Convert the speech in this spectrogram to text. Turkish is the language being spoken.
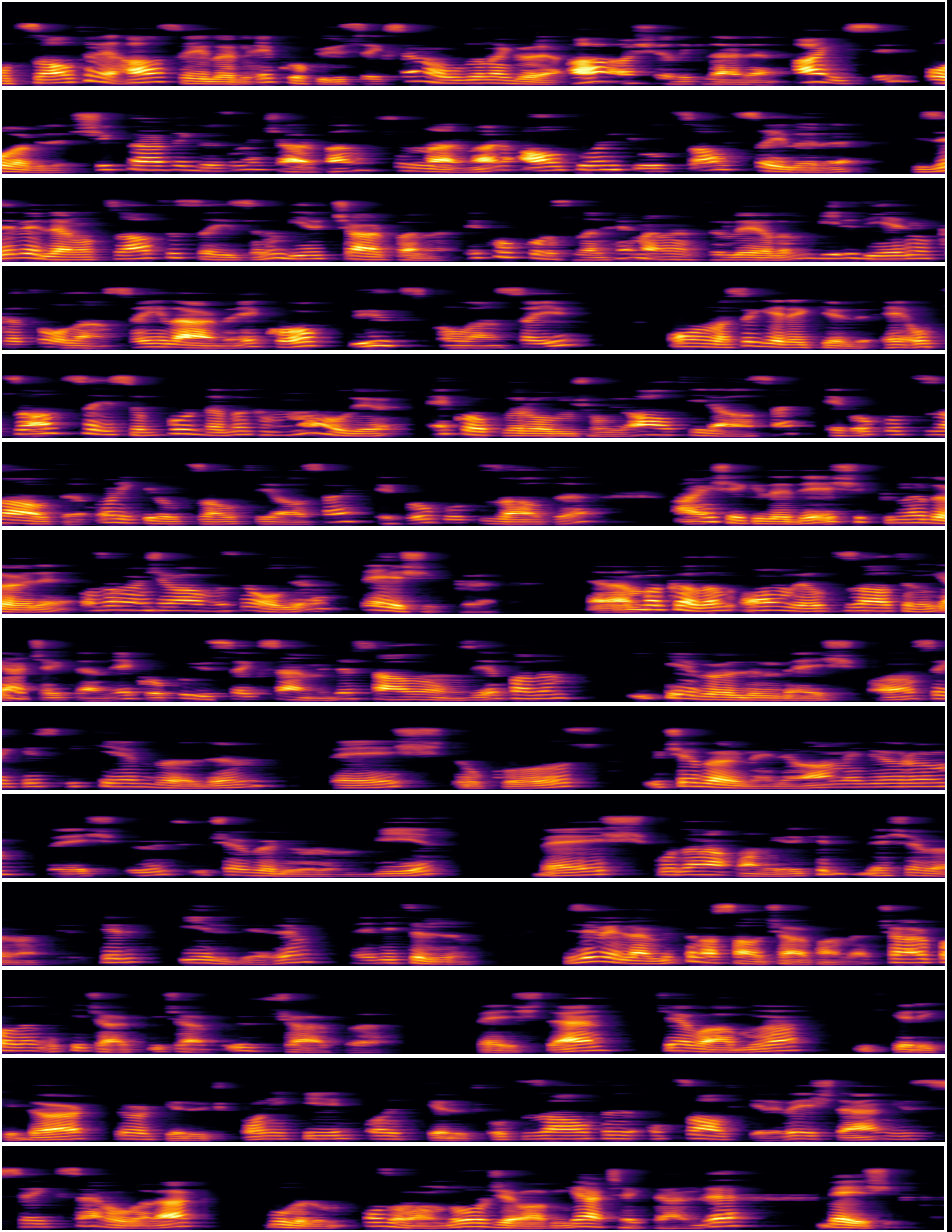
36 ve A sayıların ekoku 180 olduğuna göre A aşağıdakilerden hangisi olabilir? Şıklarda gözüme çarpan şunlar var. 6, 12, 36 sayıları bize verilen 36 sayısının bir çarpanı. Ekok konusundan hemen hatırlayalım. Biri diğerinin katı olan sayılarda ekok büyük olan sayı olması gerekirdi. E 36 sayısı burada bakın ne oluyor? Ekokları olmuş oluyor. 6 ile alsak ekok 36. 12 ile 36'yı alsak ekok 36. Aynı şekilde D şıkkında da öyle. O zaman cevabımız ne oluyor? B şıkkı. Hemen bakalım 10 ve 36'nın gerçekten de ekoku 180 midir? Sağlamamızı yapalım. 2'ye böldüm 5, 18. 2'ye böldüm 5, 9. 3'e bölmeye devam ediyorum. 5, 3. 3'e bölüyorum 1, 5. Burada ne yapmam gerekir? 5'e bölmem gerekir. 1 diyelim ve bitiririm. Bize verilen bütün asal çarpanları çarpalım. 2 çarpı 2 çarpı 3 çarpı 5'ten cevabımı 2 kere 2 4, 4 kere 3 12, 12 kere 3 36, 36 kere 5'ten 180 olarak bulurum. O zaman doğru cevabım gerçekten de B şıkkı.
